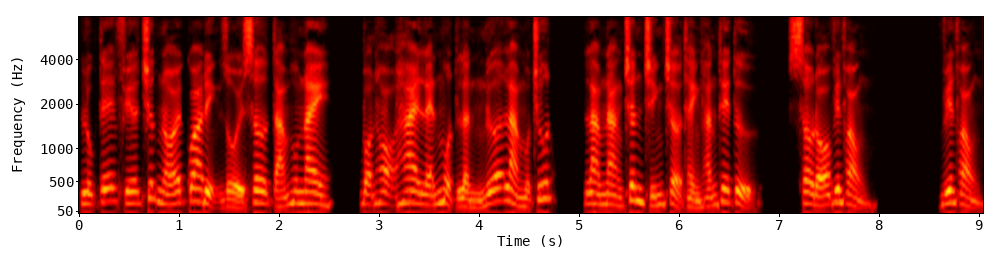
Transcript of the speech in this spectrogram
lục tế phía trước nói qua định rồi sơ tám hôm nay, bọn họ hai lén một lần nữa làm một chút, làm nàng chân chính trở thành hắn thế tử, sau đó viên phòng. Viên phòng.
